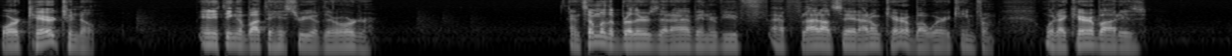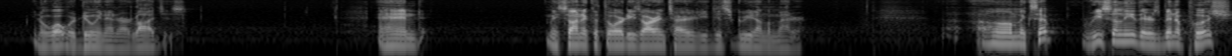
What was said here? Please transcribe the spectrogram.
or care to know anything about the history of their order. And some of the brothers that I have interviewed have flat out said, I don't care about where it came from. What I care about is, you know, what we're doing in our lodges. And Masonic authorities are entirely disagreed on the matter. Um, except recently, there's been a push,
